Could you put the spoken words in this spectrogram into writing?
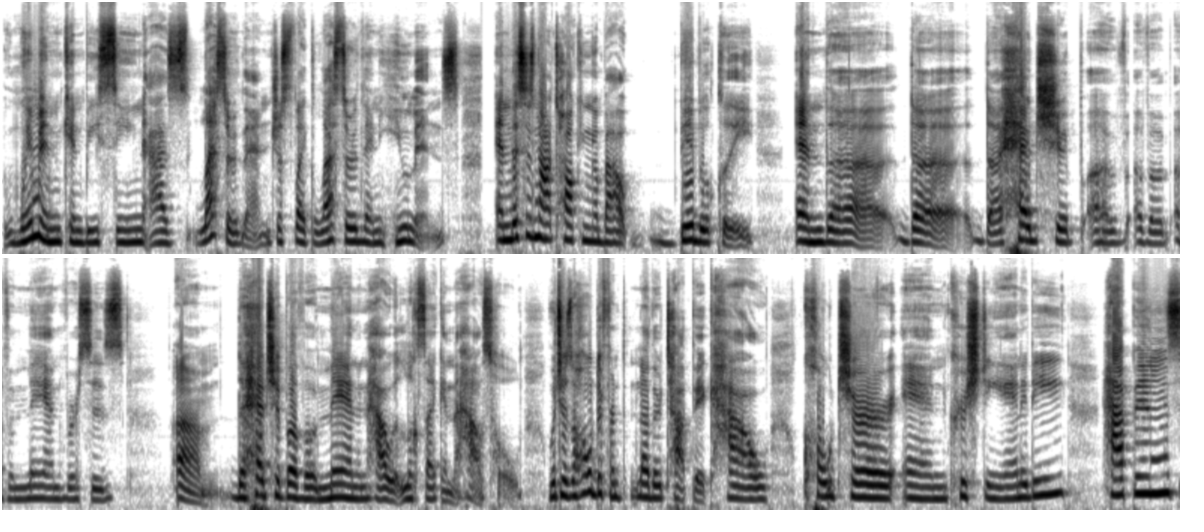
women can be seen as lesser than just like lesser than humans. And this is not talking about biblically and the the the headship of of a of a man versus um, the headship of a man and how it looks like in the household, which is a whole different another topic. How culture and Christianity happens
